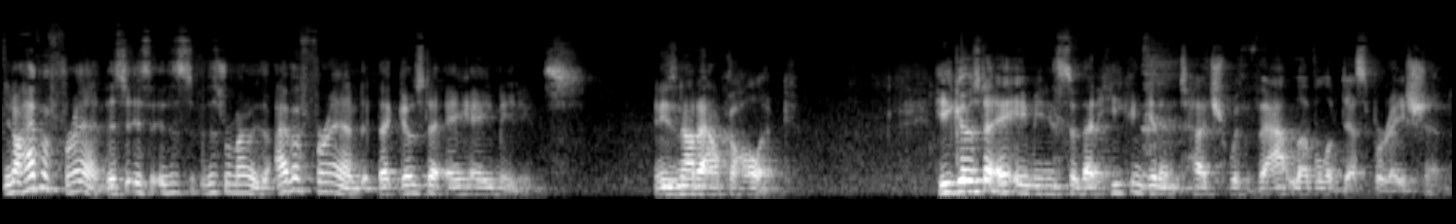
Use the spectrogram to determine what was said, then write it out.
You know, I have a friend, this, is, this, this reminds me, I have a friend that goes to AA meetings, and he's not an alcoholic. He goes to AA meetings so that he can get in touch with that level of desperation.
